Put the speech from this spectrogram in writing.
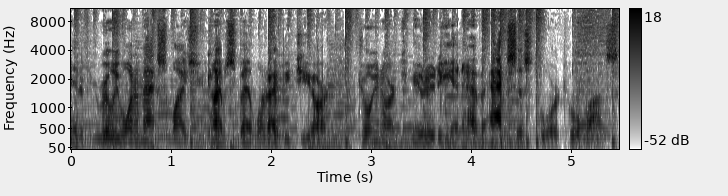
And if you really want to maximize your time spent with IBGR, join our community and have access to our toolbox.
